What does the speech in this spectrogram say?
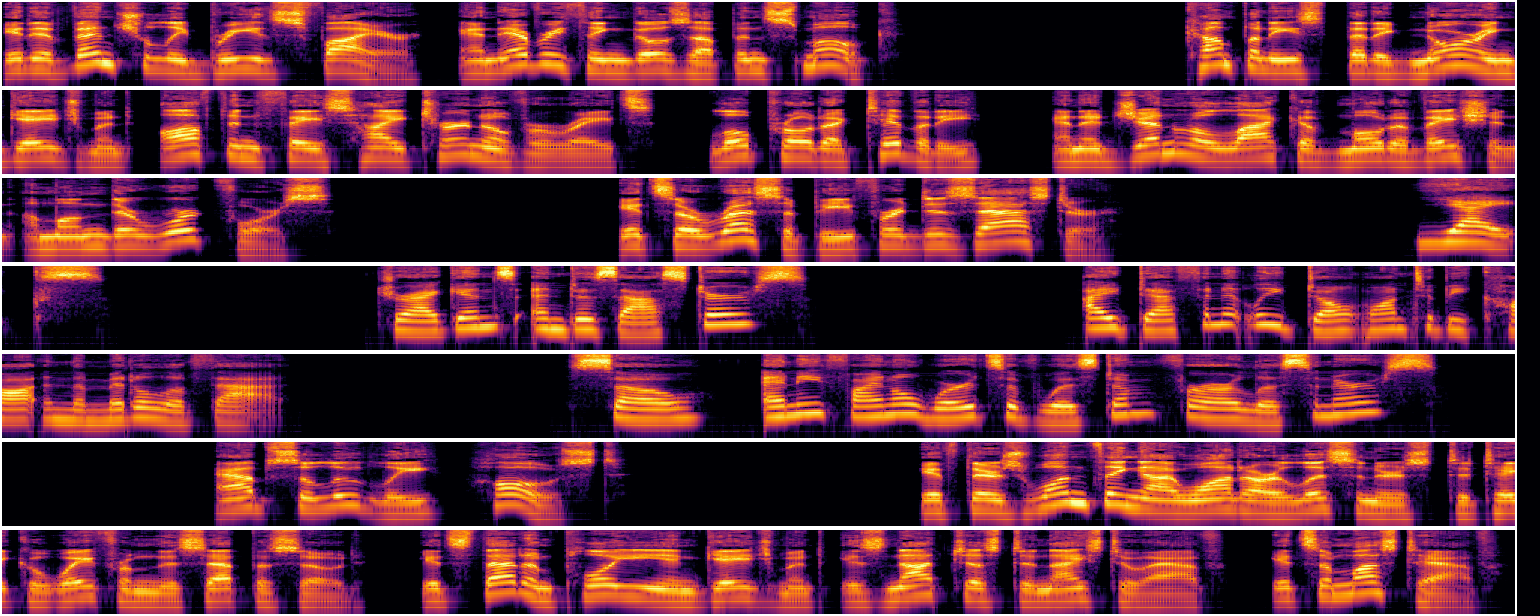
It eventually breathes fire, and everything goes up in smoke. Companies that ignore engagement often face high turnover rates, low productivity, and a general lack of motivation among their workforce. It's a recipe for disaster. Yikes. Dragons and disasters? I definitely don't want to be caught in the middle of that. So, any final words of wisdom for our listeners? Absolutely, host. If there's one thing I want our listeners to take away from this episode, it's that employee engagement is not just a nice to have, it's a must have.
